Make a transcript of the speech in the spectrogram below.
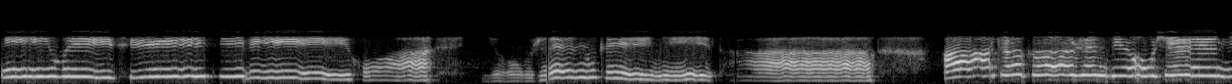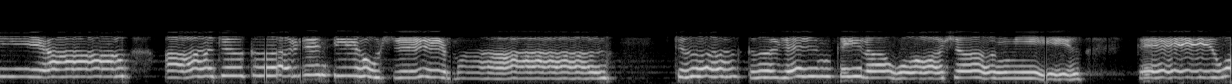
你委屈的梨花。有人给你擦，啊，这个人就是你啊，啊，这个人就是妈，这个人给了我生命，给我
